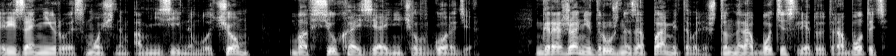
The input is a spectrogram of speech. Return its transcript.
резонируя с мощным амнезийным лучом, вовсю хозяйничал в городе. Горожане дружно запамятовали, что на работе следует работать,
